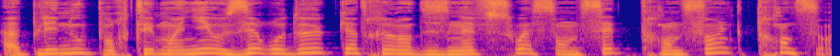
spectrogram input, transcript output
Appelez-nous pour témoigner au 02 99 67 35 35.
